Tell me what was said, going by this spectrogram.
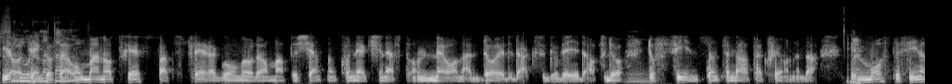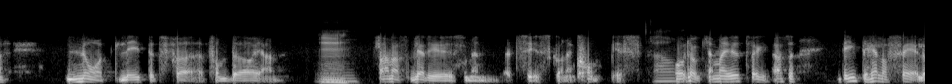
Jag förlorar tänker något så här, annat. om man har träffats flera gånger och då har man inte känt någon connection efter en månad, då är det dags att gå vidare. För då, Mm. då finns inte den där attraktionen där. Det måste finnas något litet frö från början. Mm. För annars blir det ju som en, ett syskon, en kompis. Ja. Och då kan man ju utveckla... Alltså, det är inte heller fel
